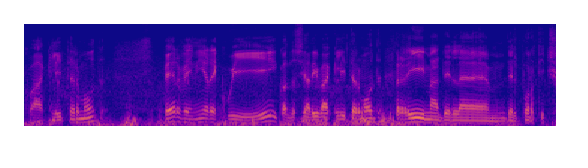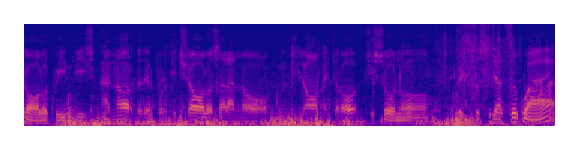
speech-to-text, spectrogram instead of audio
qua a Clittermode per venire qui quando si arriva a Clittermode prima del, del, porticciolo quindi a nord del porticciolo saranno un chilometro ci sono questo spiazzo qua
